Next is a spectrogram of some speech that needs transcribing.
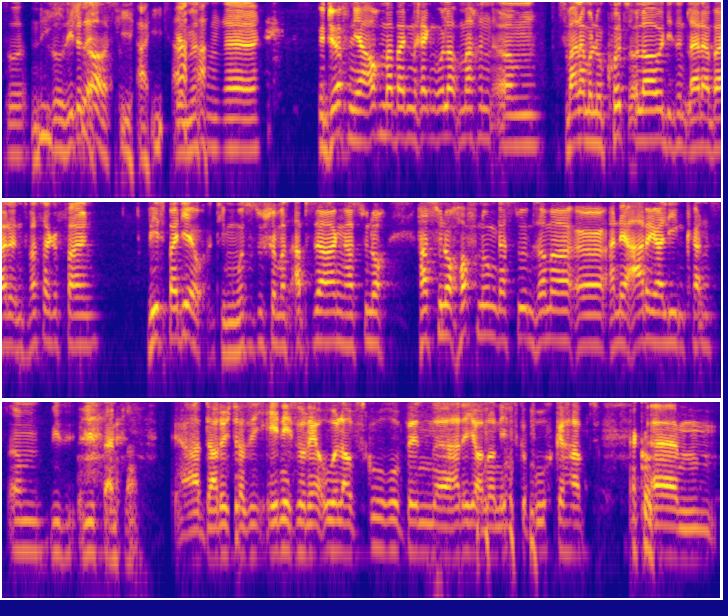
so, Nicht so sieht schlecht. es aus. Ja, ja. Wir müssen, äh, wir dürfen ja auch mal bei den Recken Urlaub machen. Ähm, es waren aber nur Kurzurlaube, die sind leider beide ins Wasser gefallen. Wie ist bei dir, Timo? Musstest du schon was absagen? Hast du noch, hast du noch Hoffnung, dass du im Sommer äh, an der Adria liegen kannst? Ähm, wie, wie ist dein Plan? Ja, dadurch, dass ich eh nicht so der Urlaubsguru bin, äh, hatte ich auch noch nichts gebucht gehabt. Ja, ähm,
